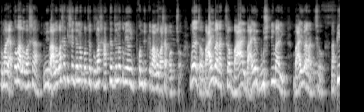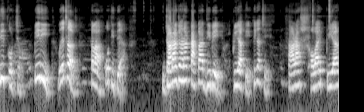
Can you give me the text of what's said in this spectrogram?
তোমার এত ভালোবাসা। তুমি ভালোবাসা কিসের জন্য করছ? তোমার স্বার্থের জন্য তুমি ওই ফন্দিতকে ভালোবাসা করছ। বুঝেছ? বাই বানাচ্ছ, বাই, বাইয়ের গুষ্টি মারি, বাই বানাচ্ছ। না, পিরিত করছ, পিরিত, বুঝেছ? খেলা অতীতে। যারা যারা টাকা দিবে প্রিয়াকে, ঠিক আছে? তারা সবাই প্রিয়ার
